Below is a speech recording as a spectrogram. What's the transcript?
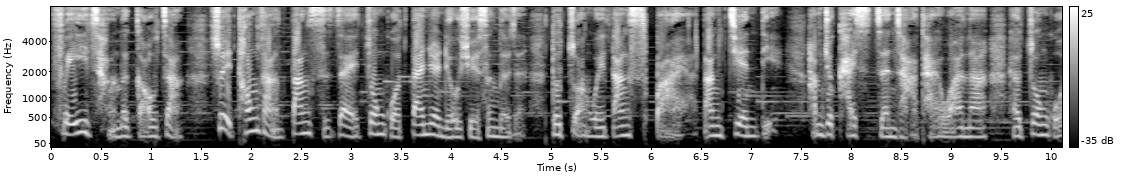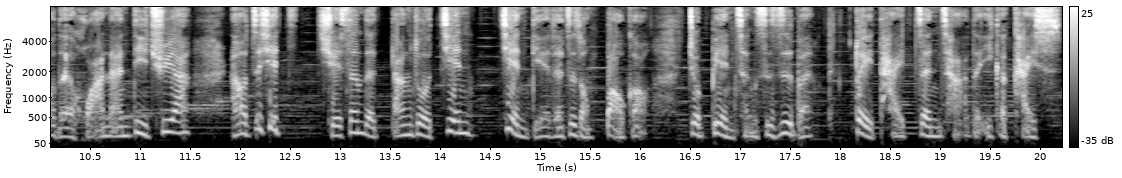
非常的高涨，所以通常当时在中国担任留学生的人都转为当 spy 啊，当间谍，他们就开始侦查台湾啊，还有中国的华南地区啊，然后这些学生的当做间间谍的这种报告，就变成是日本对台侦查的一个开始。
